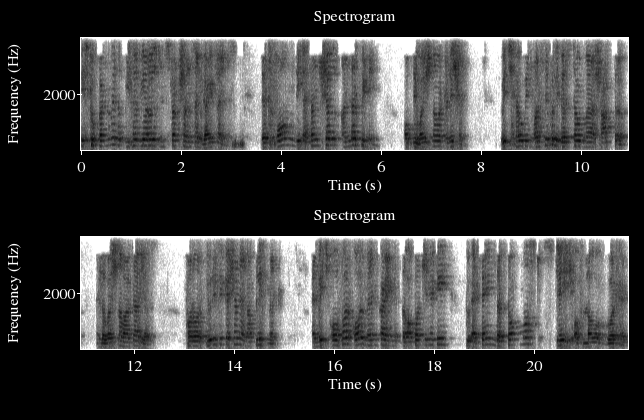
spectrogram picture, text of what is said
is to convey the behavioral instructions and guidelines that form the essential underpinning of the Vaishnava tradition, which have been mercifully bestowed by our Shastra and the Vaishnava Acharyas for our purification and upliftment, and which offer all mankind the opportunity to attain the topmost stage of love of Godhead.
